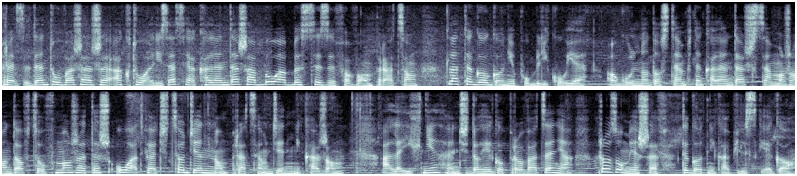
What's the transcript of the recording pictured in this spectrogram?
Prezydent uważa, że aktualizacja kalendarza byłaby syzyfową pracą, dlatego go nie publikuje. Ogólnodostępny kalendarz samorządowców może też ułatwiać codzienną pracę dziennikarzom, ale ich niechęć do jego prowadzenia rozumie szef Tygodnika Pilskiego.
